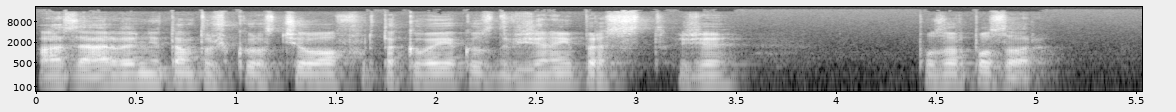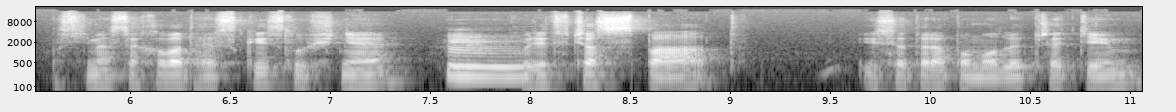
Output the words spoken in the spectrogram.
A zároveň mě tam trošku rozčiloval furt takový jako zdvižený prst, že pozor, pozor, musíme se chovat hezky, slušně, hmm. chodit včas spát, i se teda pomodlit předtím, To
